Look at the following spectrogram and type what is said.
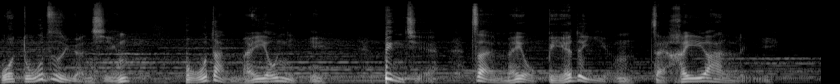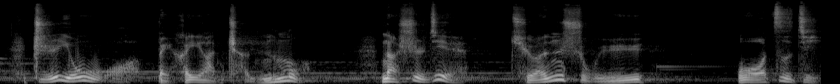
我独自远行，不但没有你，并且再没有别的影在黑暗里，只有我被黑暗沉没。那世界全属于我自己。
